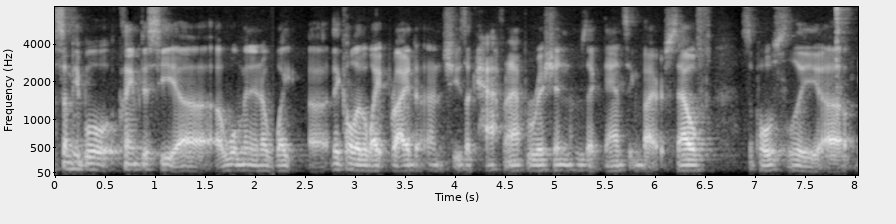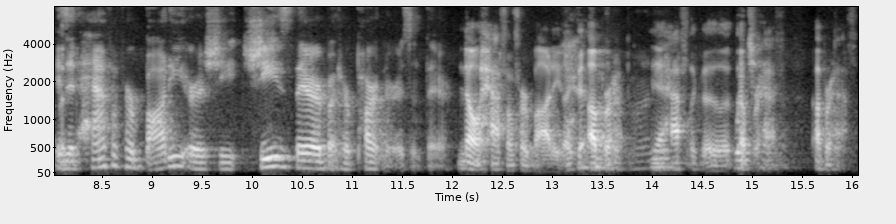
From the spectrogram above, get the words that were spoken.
Some people claim to see a, a woman in a white. Uh, they call it a white bride, and she's like half an apparition who's like dancing by herself. Supposedly, uh, Is it half of her body, or is she she's there but her partner isn't there? no half of her body, like the Half of upper, body? yeah, half like the, the upper half? half? upper half.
